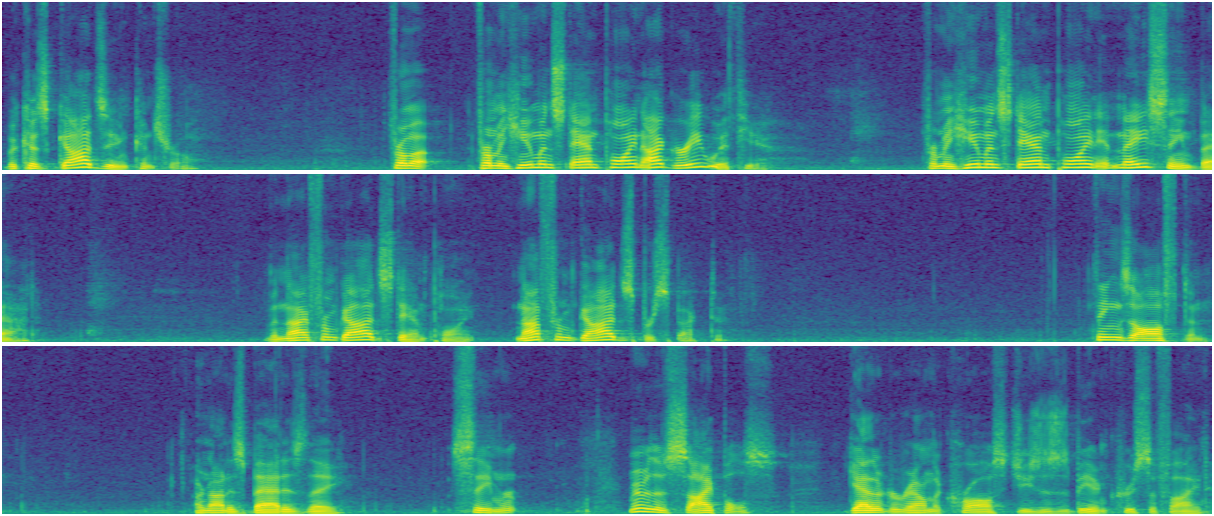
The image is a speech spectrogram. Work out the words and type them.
Because God's in control. From a, from a human standpoint, I agree with you. From a human standpoint, it may seem bad, but not from God's standpoint, not from God's perspective. Things often are not as bad as they seem. Remember the disciples gathered around the cross, Jesus is being crucified?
